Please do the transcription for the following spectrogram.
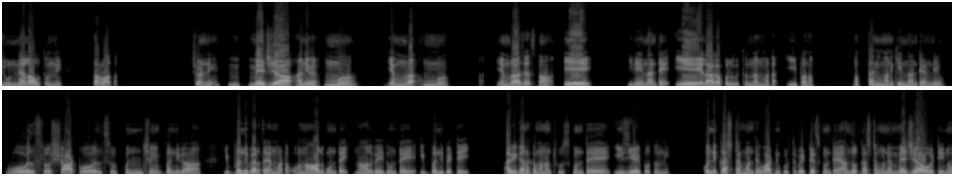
జూన్ నెల అవుతుంది. తర్వాత చూడండి మ్ మెజా అని ఉమ్ ఎం రా ఎం రాసేస్తాం. ఏ ఇదేంటంటే ఏ లాగా పలుకుతుందన్నమాట ఈ పదం. మొత్తానికి మనకేందంటే అండి ఓవెల్స్లో షార్ట్ ఓవెల్స్ కొంచెం ఇబ్బందిగా ఇబ్బంది పెడతాయి అనమాట ఒక నాలుగు ఉంటాయి. 4, 5 ఉంటాయి ఇబ్బంది పెట్టేయి. అవి గనక మనం చూసుకుంటే ఈజీ అయిపోతుంది. కొన్ని కష్టంగా ఉంటాయి. వాటిని గుర్తుపెట్టేసుకుంటే అందులో కష్టంగా ఉండే మెజా ఒకటిను,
